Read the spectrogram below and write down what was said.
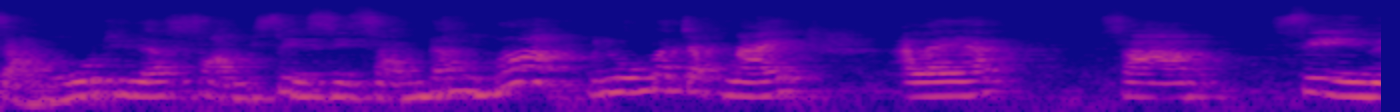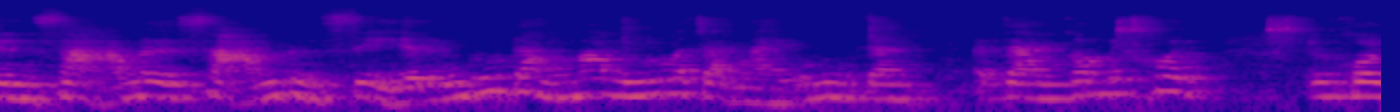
สามงูที่แล้วสามสี่สี่สามดังมาก ไม่รู้มาจากไหนอะไรอะสามสี่หนึ่งสามหรือสามหนึ่งสี่อะไรไม่รู้ดังมากไม่รู้มาจากไหนก็เหมือนกัน อาจารย์ก็ไม่ค่อยเป็นคน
